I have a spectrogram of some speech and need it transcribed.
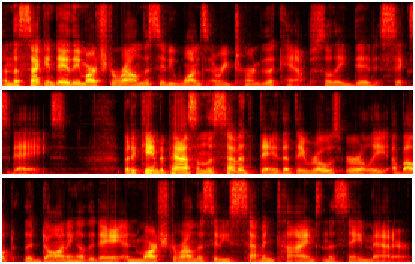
On the second day they marched around the city once and returned to the camp, so they did six days. But it came to pass on the seventh day that they rose early, about the dawning of the day, and marched around the city seven times in the same manner.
